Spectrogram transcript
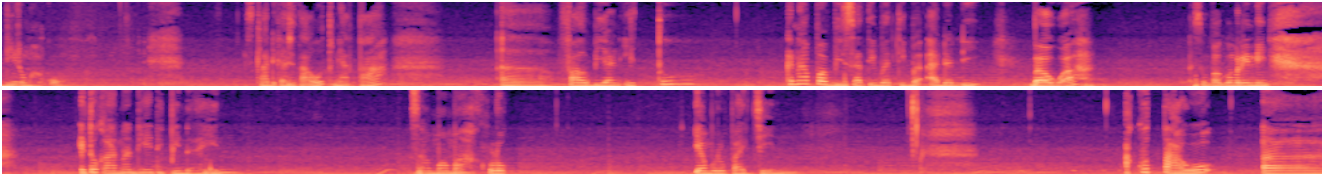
di rumahku? Setelah dikasih tahu ternyata uh, Falbian itu kenapa bisa tiba-tiba ada di bawah? Sumpah gue merinding. Itu karena dia dipindahin sama makhluk yang berupa jin. Aku tahu uh,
